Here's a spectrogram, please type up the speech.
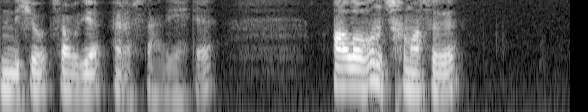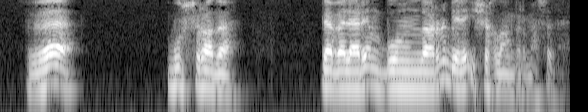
indiki Saudiya Ərəbistanı deyək də, alovun çıxması və bu sırada dəvələrin boyunlarını belə işıqlandırmasıdır.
